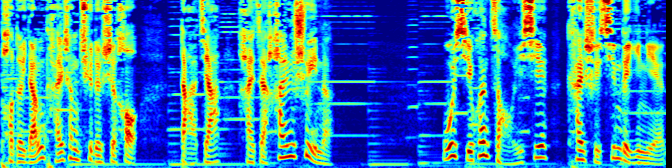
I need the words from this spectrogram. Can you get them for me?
跑到阳台上去的时候。大家还在酣睡呢。我喜欢早一些开始新的一年，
